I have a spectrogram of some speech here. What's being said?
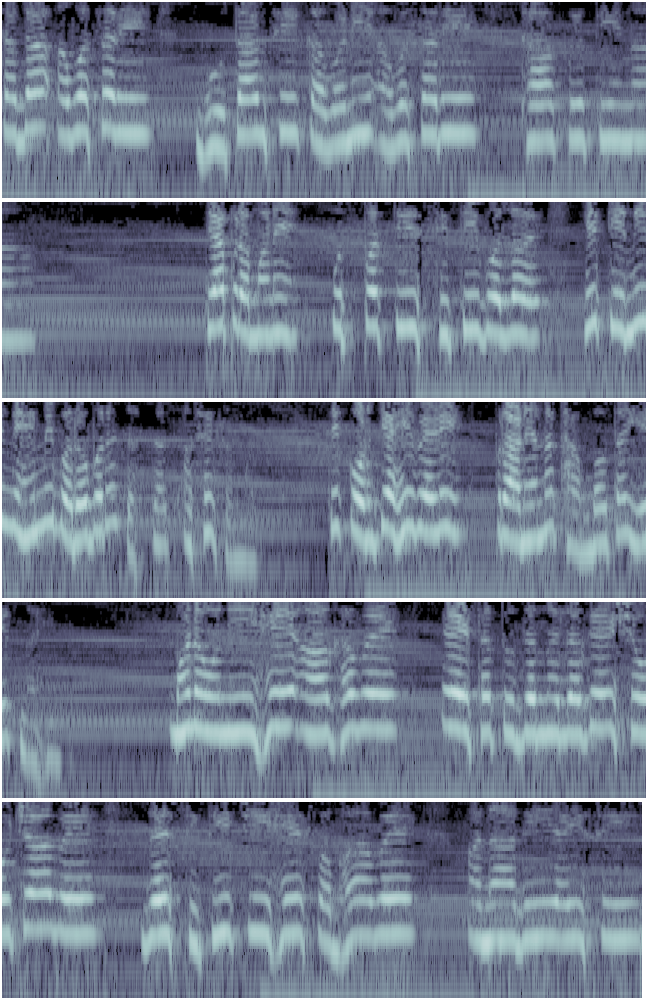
सदा अवसरी भूतांसी कवणी अवसरी ठाकतीना त्याप्रमाणे उत्पत्ती स्थिती व लय ही तिन्ही नेहमी बरोबरच असतात असे समज. ते कोणत्याही वेळी प्राण्यांना थांबवता येत नाहीत. म्हणून हे आघवे एथ तुझन न लगे शोचावे जे स्थितीची हे स्वभावे अनादी ऐसी.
